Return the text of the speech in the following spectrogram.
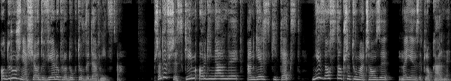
odróżnia się od wielu produktów wydawnictwa. Przede wszystkim oryginalny angielski tekst nie został przetłumaczony na język lokalny,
